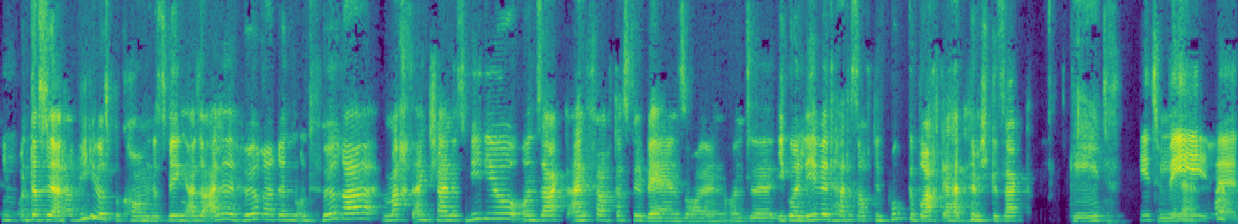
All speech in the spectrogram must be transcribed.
Und dass wir einfach Videos bekommen. Deswegen, also alle Hörerinnen und Hörer macht ein kleines Video und sagt einfach, dass wir wählen sollen. Und äh, Igor Levit hat es auf den Punkt gebracht. Er hat nämlich gesagt, geht, geht wählen.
